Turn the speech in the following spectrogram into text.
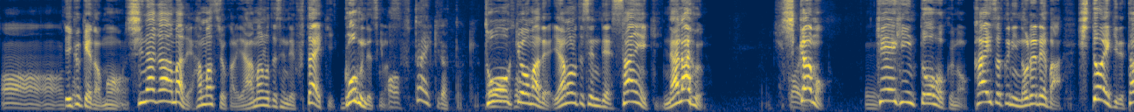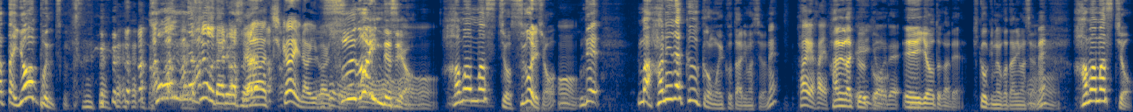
ああああああ行くけども、品川まで浜松町から山手線で2駅5分で着きまあす二駅だったっけ？東京まで山手線で3駅7分。しかも、うん。京浜東北の快速に乗れれば1駅でたった4分で着くんです。こんなすごいことあります？いやー近いな意外と。すごいんですよ。浜松町すごいでしょ？うん。でまあ羽田空港も行くことありますよね。はいはい。羽田空港。営業で。営業とかで。飛行機乗ることありますよね、うんうん。浜松町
